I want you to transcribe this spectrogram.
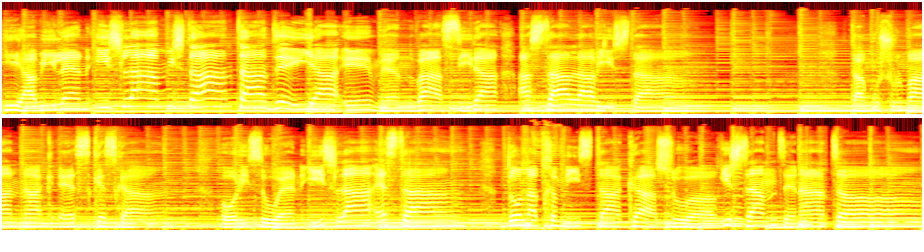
Hiabilen islamistan Ta deia hemen bazira hasta la vista. Ta musulmanak ezkezka Hori zuen isla ez da. Donald Trump nizta kasu hori zantzen ator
